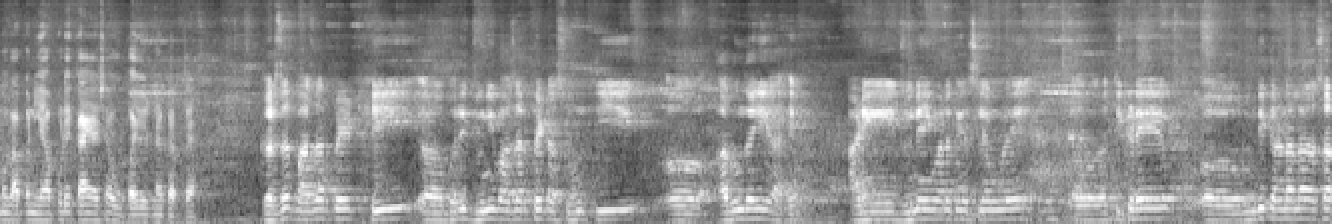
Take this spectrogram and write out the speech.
मग आपण यापुढे काय अशा उपाययोजना करताय? कर्जत बाजारपेठ ही बरीच जुनी बाजारपेठ असून ती अरुंदही आहे. आणि जुन्या इमारती असल्यामुळे तिकडे रुंदीकरणाला असा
